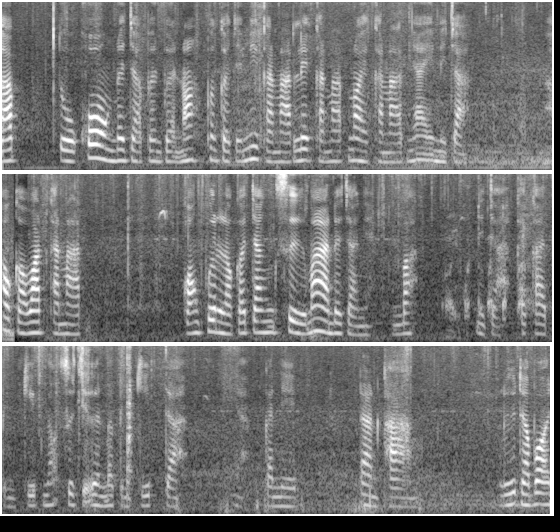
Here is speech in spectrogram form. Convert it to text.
กับตัวโค้งเด้อจ้ะเพื่อนๆเนาะเพิ่อนก็จะมีขนาดเล็กขนาดน้อยขนาดใหญ่นี่จ้ะเฮาก็วัดขนาดของเพิ่อนเราก็จังซื้อมาเด้อจ้ะนี่ยเห็นบ่นี่จ้ะคล้ายๆเป็นกิฟเนาะสุจิเอิ้นว่าเป็นกิฟจ้ะเนี่ยกันเนบด้านข้าง หรือถ้าบ่อน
